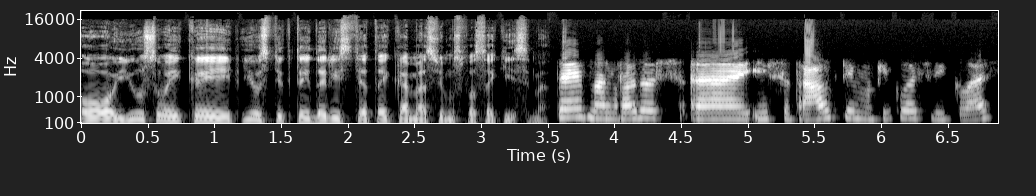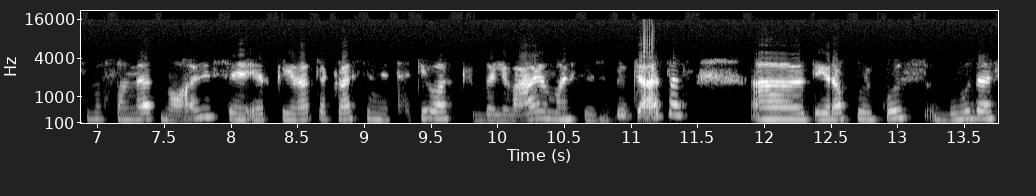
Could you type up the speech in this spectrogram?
o jūs vaikai, jūs tik tai darysite tai, ką mes jums pasakysime. Taip, man rodos, e, įsitraukti į mokyklos veiklas visuomet norisi ir kai yra tokios iniciatyvos kaip dalyvavimasis biudžetas, e, tai yra puikus būdas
